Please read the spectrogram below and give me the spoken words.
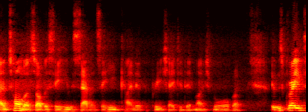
And Thomas, obviously, he was seven, so he kind of appreciated it much more. But it was great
